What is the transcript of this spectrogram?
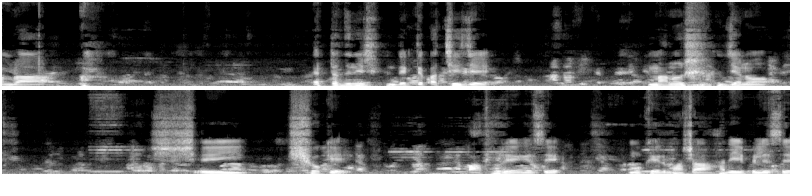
আমরা একটা জিনিস দেখতে পাচ্ছি যে মানুষ যেন এই শোকে পাথর হয়ে গেছে। মুখের ভাষা হারিয়ে ফেলেছে।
